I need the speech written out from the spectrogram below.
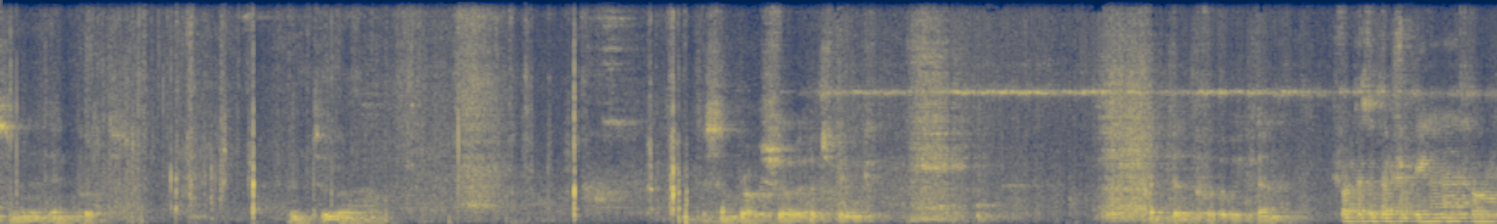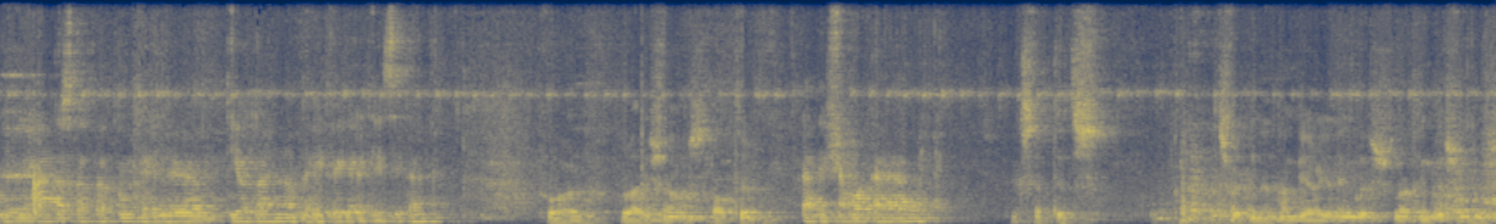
last minute input into, uh, into some brochure that's being printed for the weekend. És volt az utolsó pillanat, hogy változtathattunk egy kiadványon, amit a hétvégére készített. for Radha Shama's altar, sem voltál except it's it's written in Hungarian English, not English English.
